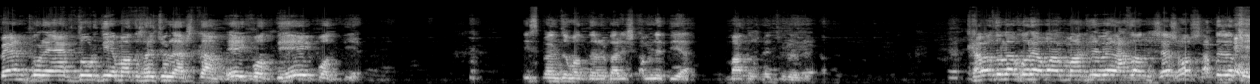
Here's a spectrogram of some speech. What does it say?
প্যান্ট পরে এক দৌড় দিয়ে মাদ্রাসায় চলে আসতাম, এই পথ দিয়ে, এই পথ দিয়ে। ইসমাইল জমাদ্দারের বাড়ির সামনে দিয়ে মাদ্রাসায় চলে যেতাম। খেলাধুলা করে আবার মাগরিবের আজান শেষ হওয়ার সাথে সাথে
